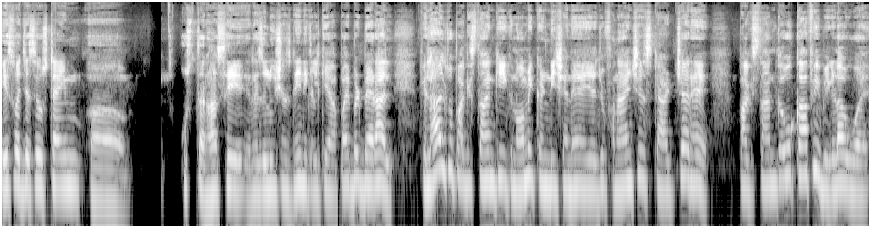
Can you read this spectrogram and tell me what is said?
इस वजह से उस टाइम उस तरह से रेजोल्यूशन नहीं निकल के आ पाए। बट बहरहाल, फ़िलहाल जो पाकिस्तान की इकोनॉमिक कंडीशन है या जो फाइनेंशियल स्ट्रक्चर है पाकिस्तान का, वो काफ़ी बिगड़ा हुआ है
